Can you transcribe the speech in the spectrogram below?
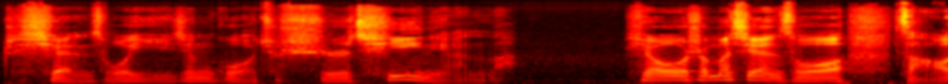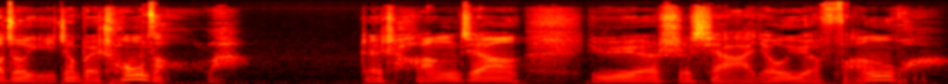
这线索已经过去十七年了，有什么线索早就已经被冲走了。这长江越是下游越繁华，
